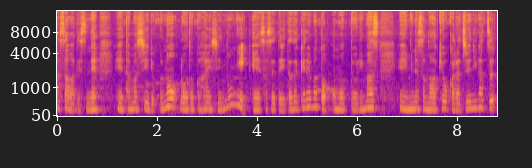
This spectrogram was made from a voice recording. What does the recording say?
朝はですね、魂力の朗読配信のみ、させていただければと思っております、皆様今日から12月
